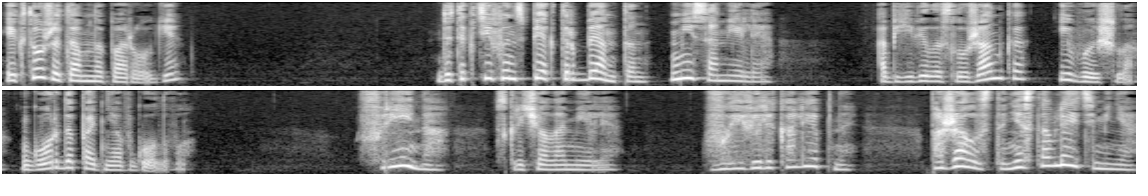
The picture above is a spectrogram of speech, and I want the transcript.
И кто же там на пороге? Детектив-инспектор Бентон, мисс Амелия, объявила служанка и вышла, гордо подняв голову. Фрина, вскричала Амелия. Вы великолепны. Пожалуйста, не оставляйте меня.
